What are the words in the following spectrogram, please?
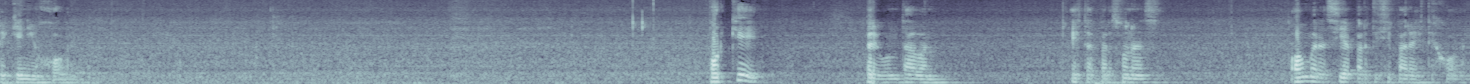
pequeño joven. ¿Por qué? preguntaban estas personas. Omar hacía participar a este joven.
